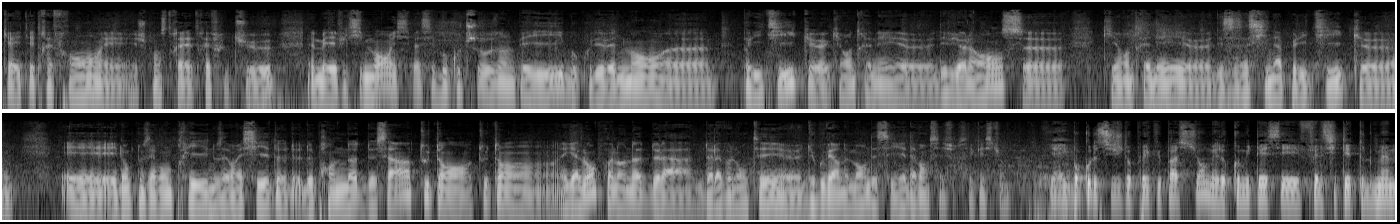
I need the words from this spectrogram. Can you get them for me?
qui a été très franc et, je pense très très fructueux. Mais effectivement, il s'est passé beaucoup de choses dans le pays, beaucoup d'événements euh, politiques euh, qui ont entraîné des violences, qui ont entraîné des assassinats politiques. Et, donc nous avons pris, nous avons essayé de, de, prendre note de ça, tout en, tout en également prenant note de la, de la volonté du gouvernement d'essayer d'avancer sur ces questions. Il y a eu beaucoup de sujets de préoccupation, mais le comité s'est félicité tout de même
